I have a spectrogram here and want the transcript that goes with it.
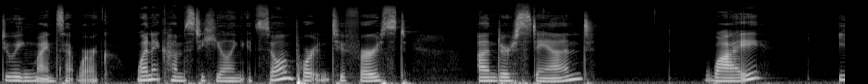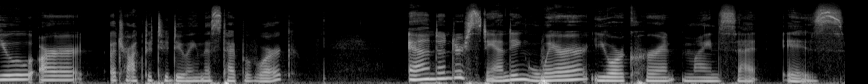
doing mindset work, when it comes to healing, it's so important to first understand why you are attracted to doing this type of work and understanding where your current mindset is.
